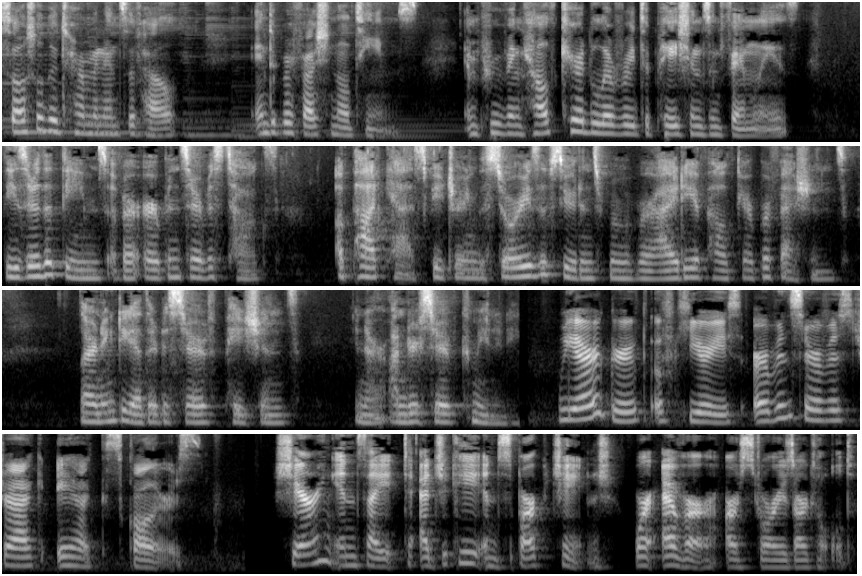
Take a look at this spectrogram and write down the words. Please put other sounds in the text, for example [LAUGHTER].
social determinants of health, interprofessional teams, improving healthcare delivery to patients and families. These are the themes of our Urban Service Talks, a podcast featuring the stories of students from a variety of healthcare professions, learning together to serve patients in our underserved community. We are a group of curious urban service track AHEC scholars, sharing insight to educate and spark change wherever our stories are told.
